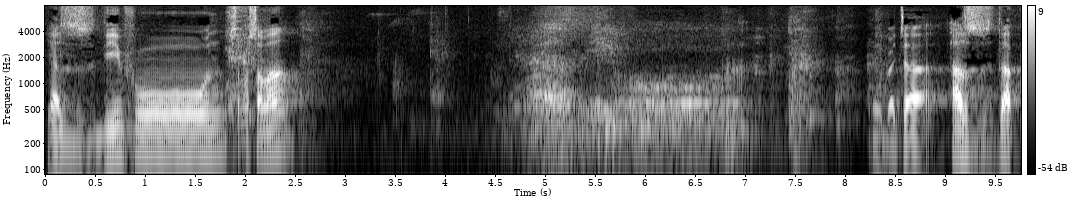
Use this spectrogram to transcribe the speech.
Yazdifun sama-sama. Yazdifun. Nah, baca azdak.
